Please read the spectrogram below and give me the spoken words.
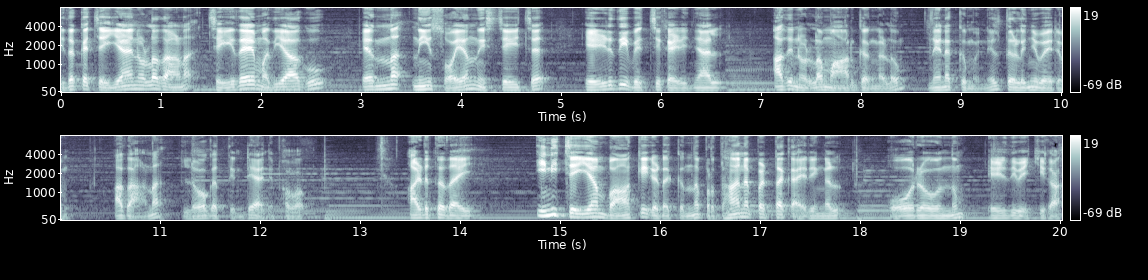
ഇതൊക്കെ ചെയ്യാനുള്ളതാണ് ചെയ്തേ മതിയാകൂ എന്ന് നീ സ്വയം നിശ്ചയിച്ച് എഴുതി വെച്ച് കഴിഞ്ഞാൽ അതിനുള്ള മാർഗങ്ങളും നിനക്ക് മുന്നിൽ തെളിഞ്ഞു വരും. അതാണ് ലോകത്തിന്റെ അനുഭവം. അടുത്തതായി ഇനി ചെയ്യാൻ ബാക്കി കിടക്കുന്ന പ്രധാനപ്പെട്ട കാര്യങ്ങൾ ഓരോന്നും എഴുതി വയ്ക്കുക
